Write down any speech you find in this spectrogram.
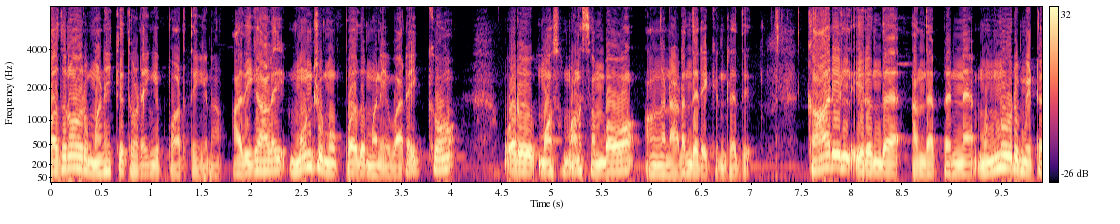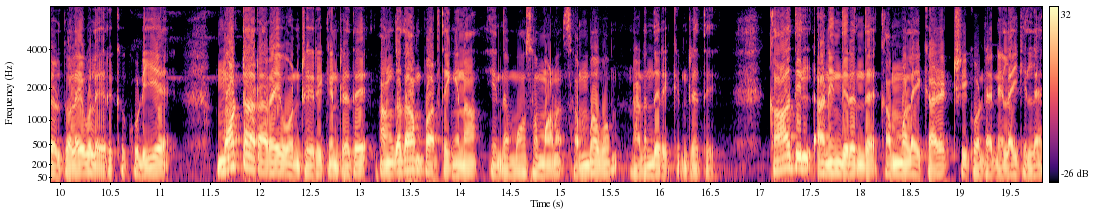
பதினோரு மணிக்கு தொடங்கி பார்த்தீங்கன்னா அதிகாலை மூன்று முப்பது மணி வரைக்கும் ஒரு மோசமான சம்பவம் அங்கே நடந்திருக்கின்றது. காரில் இருந்த அந்த பெண்ணை முந்நூறு மீட்டர் தொலைவில் இருக்கக்கூடிய மோட்டார் அறை ஒன்று இருக்கின்றது. அங்கே தான் பார்த்தீங்கன்னா இந்த மோசமான சம்பவம் நடந்திருக்கின்றது. காதில் அணிந்திருந்த கம்மலை கழற்றி கொண்ட நிலையில்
